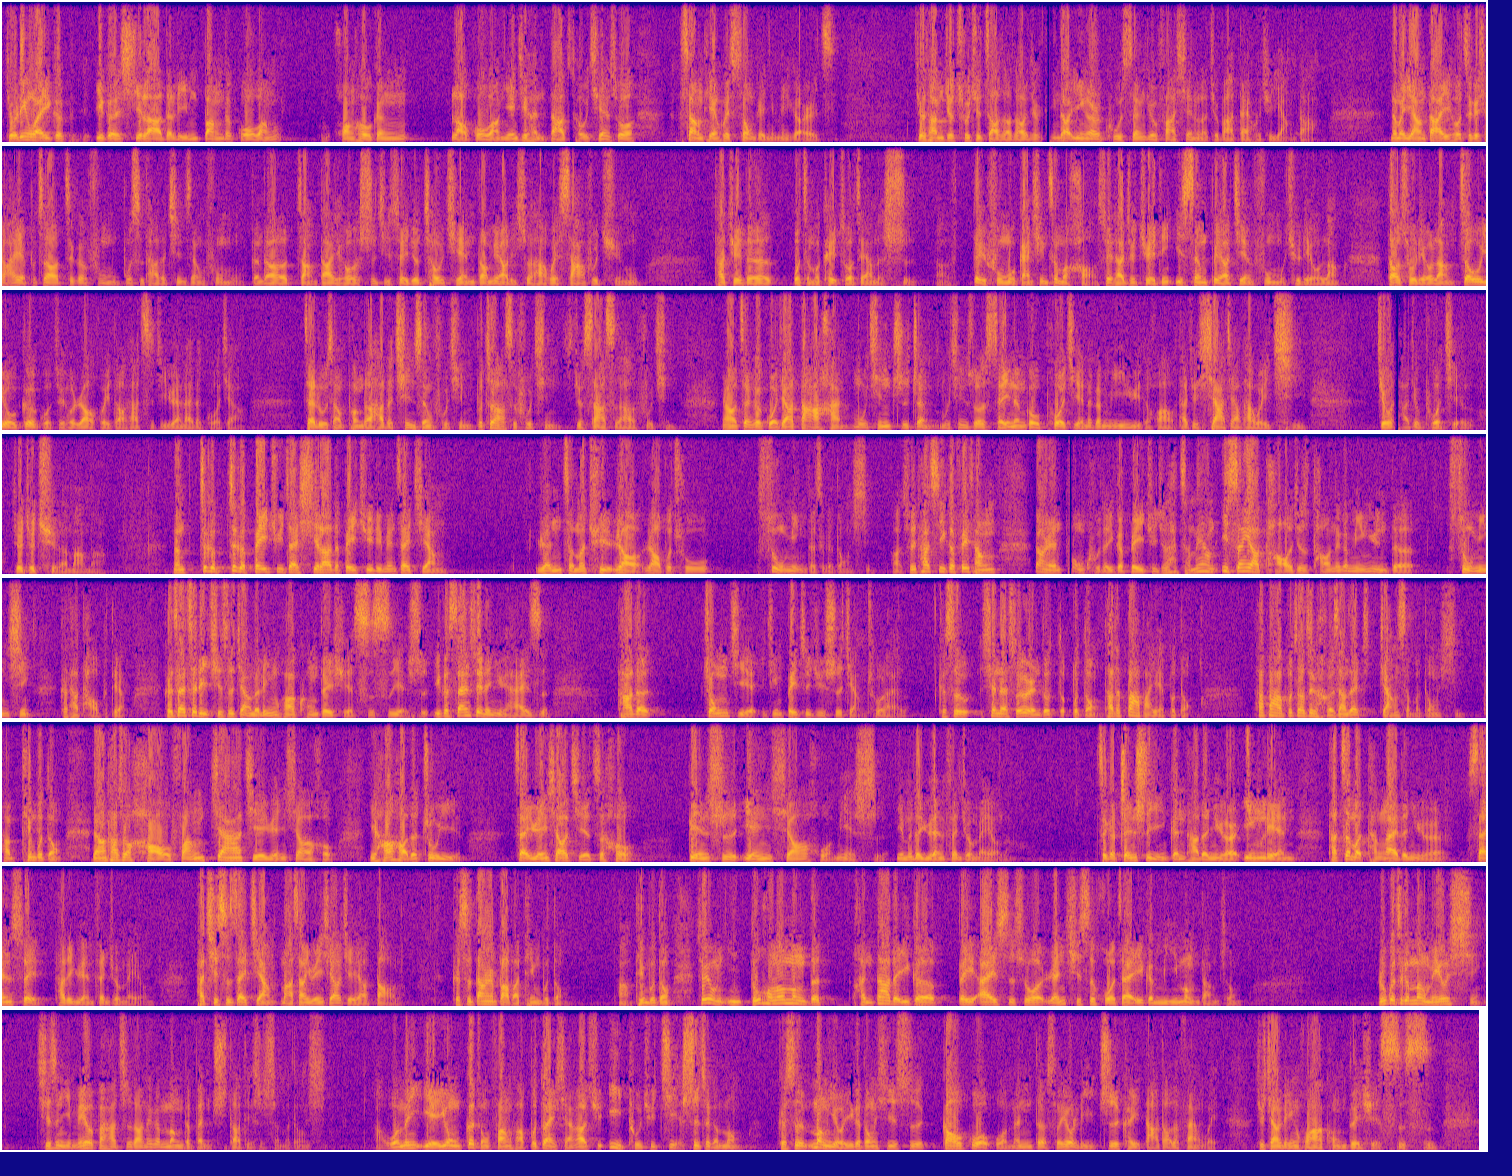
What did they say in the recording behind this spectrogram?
就另外一个一个希腊的邻邦的国王、皇后跟老国王年纪很大，抽签说上天会送给你们一个儿子。就他们就出去找找找，就听到婴儿哭声，就发现了，就把他带回去养大。那么养大以后，这个小孩也不知道这个父母不是他的亲生父母。等到长大以后十几岁，就抽签到庙里说他会杀父娶母。他觉得我怎么可以做这样的事啊？对父母感情这么好，所以他就决定一生不要见父母，去流浪，到处流浪，周游各国，最后绕回到他自己原来的国家。在路上碰到他的亲生父亲，不知道是父亲，就杀死他的父亲。然后整个国家大旱，母亲执政，母亲说谁能够破解那个谜语的话，他就下嫁他为妻。结果他就破解了，就就娶了妈妈。那这个这个悲剧在希腊的悲剧里面在讲人怎么去绕绕不出。宿命的这个东西啊，所以它是一个非常让人痛苦的一个悲剧，就是他怎么样一生要逃，就是逃那个命运的宿命性，可他逃不掉。可在这里其实讲的菱花空对雪丝丝，也是一个三岁的女孩子，她的终结已经被这句诗讲出来了。可是现在所有人都不懂，他的爸爸也不懂，他爸爸不知道这个和尚在讲什么东西，他听不懂。然后他说：“好房佳节元宵后，你好好的注意，在元宵节之后。”便是烟消火灭时，你们的缘分就没有了。这个甄士隐跟他的女儿英莲，他这么疼爱的女儿三岁，他的缘分就没有了。他其实在讲，马上元宵节要到了，可是当然爸爸听不懂，啊，听不懂。所以我们你读《红楼梦》的很大的一个悲哀是说，人其实活在一个迷梦当中。如果这个梦没有醒，其实你没有办法知道那个梦的本质到底是什么东西。啊，我们也用各种方法不断想要去意图去解释这个梦。可是梦有一个东西是高过我们的所有理智可以达到的范围，就像林花空对雪丝丝，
